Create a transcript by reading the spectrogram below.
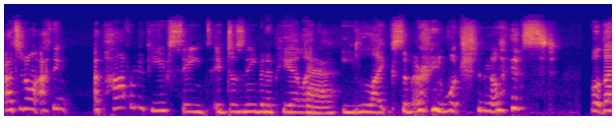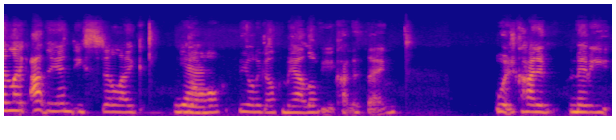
I don't know. I think apart from a few scenes, it doesn't even appear like Yeah. he likes her very much, to be honest. But then, like at the end, he's still like, Yeah, "You're the only girl for me. I love you," kind of thing. Which kind of maybe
